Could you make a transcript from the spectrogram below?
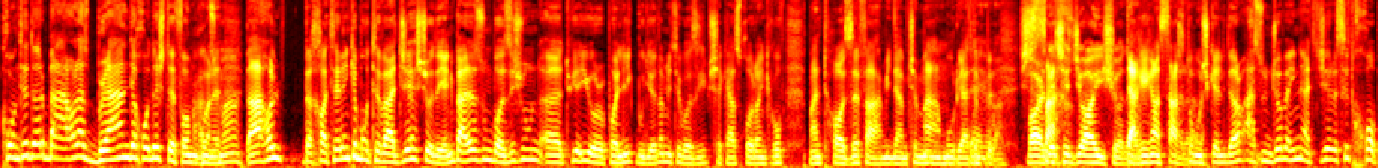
کنته داره به حال از برند خودش دفاع می‌کنه. به حال به خاطر اینکه متوجه شده یعنی بعد از اون بازیشون توی یوروپا لیگ بود یادم بازی شکست خوردن که گفت من تازه فهمیدم چه مأموریت وارد چه جایی شده دقیقا سخت و آره. مشکلی دارم. از اونجا به این نتیجه رسید. خب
